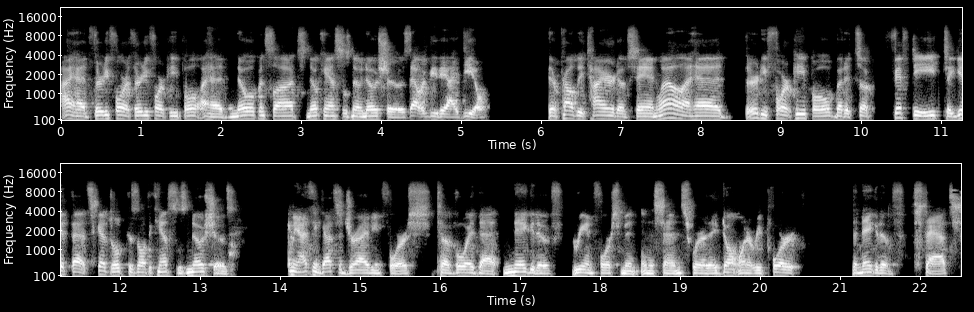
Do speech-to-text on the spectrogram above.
I had 34 or 34 people. I had no open slots, no cancels, no no shows. That would be the ideal. They're probably tired of saying, well, I had 34 people, but it took 50 to get that scheduled because all the cancels, no shows. I mean, I think that's a driving force to avoid that negative reinforcement in a sense where they don't want to report the negative stats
